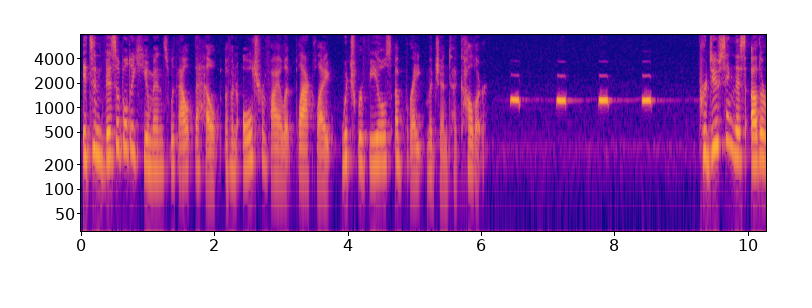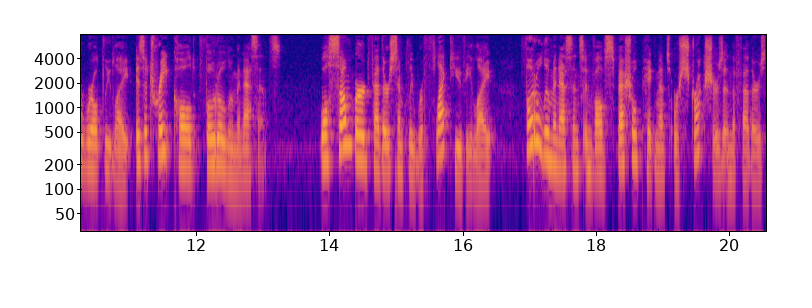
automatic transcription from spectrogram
It's invisible to humans without the help of an ultraviolet blacklight, which reveals a bright magenta color. Producing this otherworldly light is a trait called photoluminescence. While some bird feathers simply reflect UV light, photoluminescence involves special pigments or structures in the feathers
